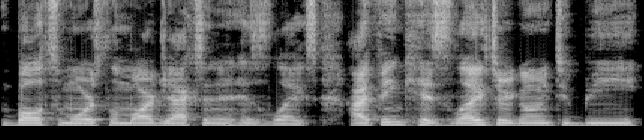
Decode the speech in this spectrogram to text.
Baltimore is Lamar Jackson and his legs. I think his legs are going to be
